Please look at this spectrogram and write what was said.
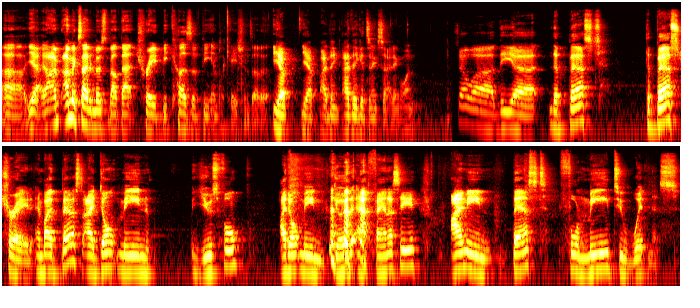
uh, yeah, I'm, I'm excited most about that trade because of the implications of it. Yep. Yep. I think I think it's an exciting one. So uh, the uh, the best the best trade, and by best I don't mean useful. I don't mean good at fantasy. I mean best for me to witness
